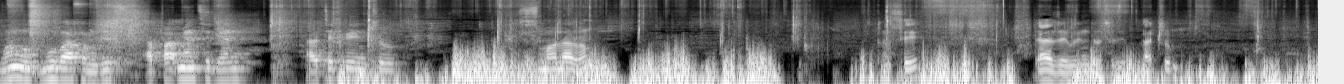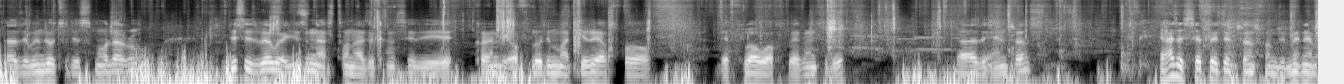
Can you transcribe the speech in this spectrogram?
when we move out from this apartment again, I'll take you into smaller room. You can see that's the window to the bathroom. That's the window to the smaller room. This is where we're using our stone as you can see the currently offloading materials for the floor work we're going to do. That's the entrance. It has a separate entrance from the main,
